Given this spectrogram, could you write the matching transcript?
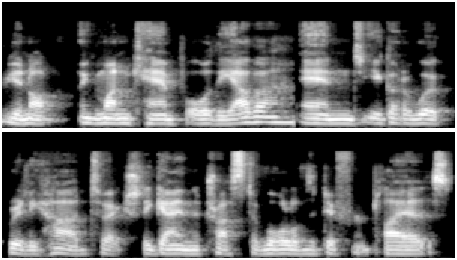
you're not in one camp or the other, and you've got to work really hard to actually gain the trust of all of the different players.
